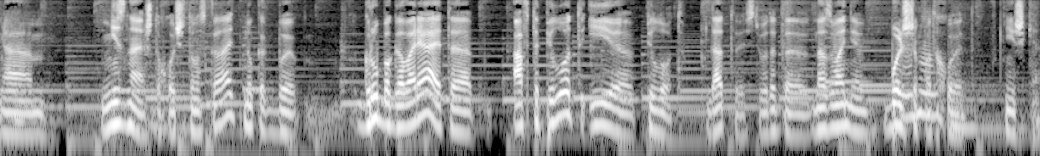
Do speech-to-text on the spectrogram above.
Да? А, не знаю, что хочет он сказать, но как бы, грубо говоря, это автопилот и пилот. Да? То есть вот это название больше mm-hmm. подходит в книжке.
